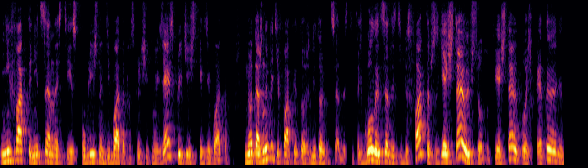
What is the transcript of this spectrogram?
ни факты, ни ценности из публичных дебатов исключить нельзя, из политических дебатов, но должны быть и факты тоже, не только ценности. То есть голые ценности без фактов, что я считаю и все тут, я считаю точка, это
